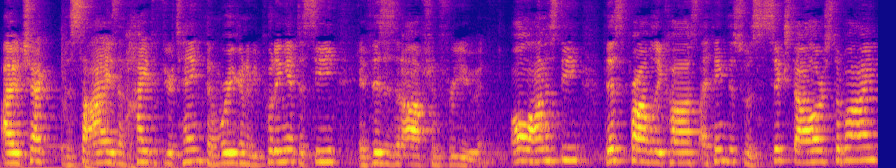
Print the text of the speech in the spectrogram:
I would check the size and height of your tank and where you're going to be putting it to see if this is an option for you. In all honesty, this probably cost, I think this was $6 to buy,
